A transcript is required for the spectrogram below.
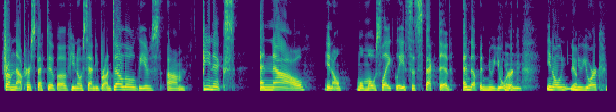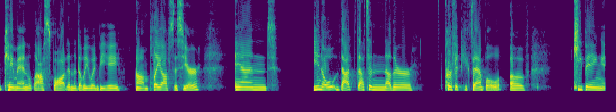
from that perspective of, you know, Sandy Brondello leaves um, Phoenix and now, you know, will most likely suspected end up in New York. Mm-hmm. You know, yep. New York came in last spot in the WNBA um, playoffs this year. And you know that that's another perfect example of keeping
